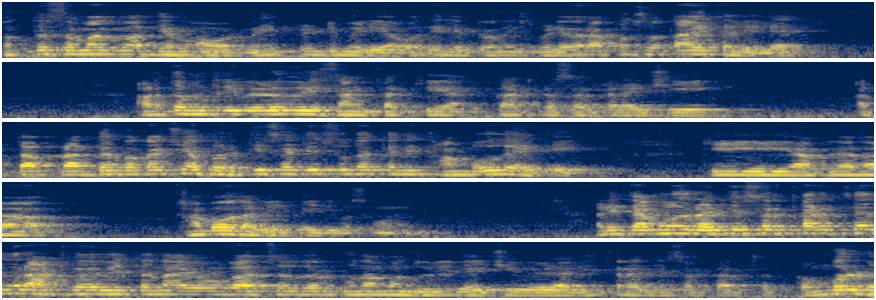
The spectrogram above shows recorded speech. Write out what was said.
फक्त समाज माध्यमावर नाही प्रिंट मीडियावर इलेक्ट्रॉनिक्स मीडियावर आपण स्वतः ऐकलेल्या आहेत. अर्थमंत्री वेळोवेळी सांगतात की काटकसर करायची आता प्राध्यापकाच्या भरतीसाठी सुद्धा त्यांनी थांबवलं आहे ते की आपल्याला थांबावं लागेल काही दिवस म्हणून. आणि त्यामुळे राज्य सरकारचं जर आठव्या वेतन आयोगाचं जर पुन्हा मंजुरी द्यायची वेळ आली तर राज्य सरकारचं कंबरड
